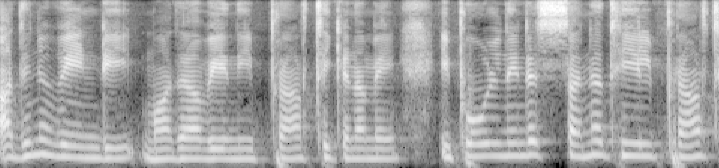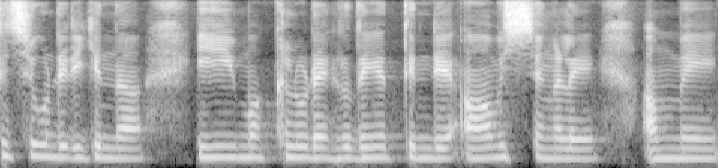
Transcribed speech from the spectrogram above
അതിനുവേണ്ടി മാതാവെ നീ പ്രാർത്ഥിക്കണമേ. ഇപ്പോൾ നിന്റെ സന്നദ്ധിയിൽ പ്രാർത്ഥിച്ചുകൊണ്ടിരിക്കുന്ന ഈ മക്കളുടെ ഹൃദയത്തിന്റെ ആവശ്യങ്ങളെ അമ്മേ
